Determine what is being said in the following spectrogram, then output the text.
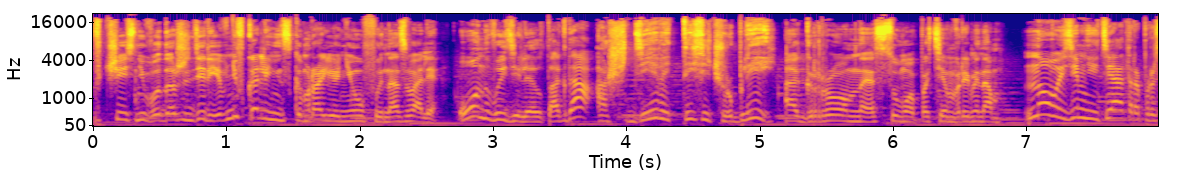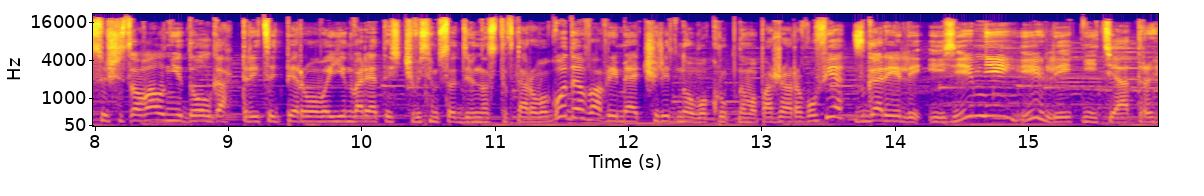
В честь него даже деревню в Калининском районе Уфы назвали. Он выделил тогда аж 9 тысяч рублей. Огромная сумма по тем временам. Новый зимний театр просуществовал недолго. 31 января 1892 года во время очередного крупного пожара в Уфе сгорели и зимний, и летний театры.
